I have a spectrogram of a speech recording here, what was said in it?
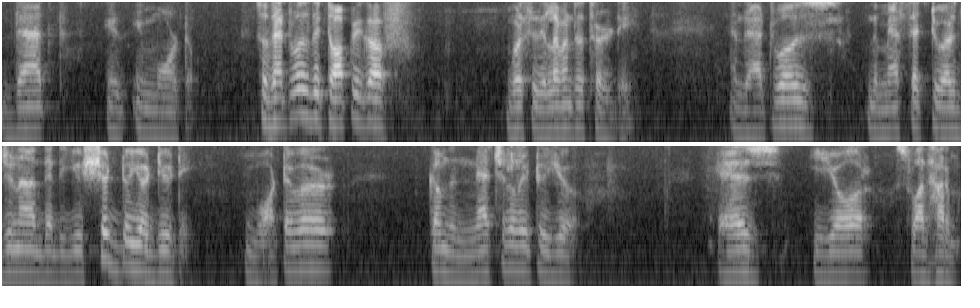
that is immortal. So, that was the topic of verses 11 to 30. And that was the message to Arjuna that you should do your duty. Whatever comes naturally to you as your swadharma.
